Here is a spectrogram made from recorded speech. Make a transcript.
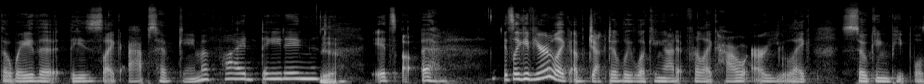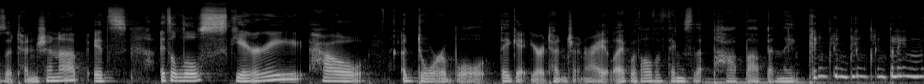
the way that these like apps have gamified dating. Yeah. It's. Uh, it's like if you're like objectively looking at it for like how are you like soaking people's attention up it's it's a little scary how adorable they get your attention right like with all the things that pop up and they bling bling bling bling bling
